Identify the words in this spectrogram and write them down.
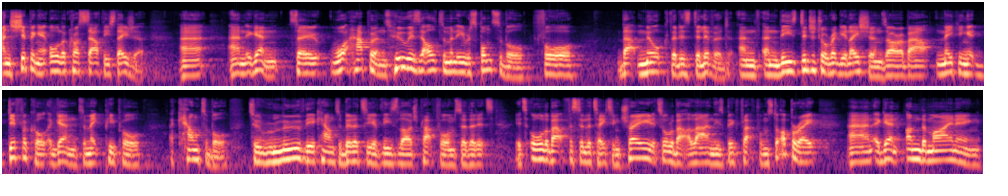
and shipping it all across Southeast Asia. Uh, and again, so what happens? Who is ultimately responsible for that milk that is delivered? And, and these digital regulations are about making it difficult, again, to make people accountable, to remove the accountability of these large platforms so that it's, it's all about facilitating trade, it's all about allowing these big platforms to operate, and again, undermining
